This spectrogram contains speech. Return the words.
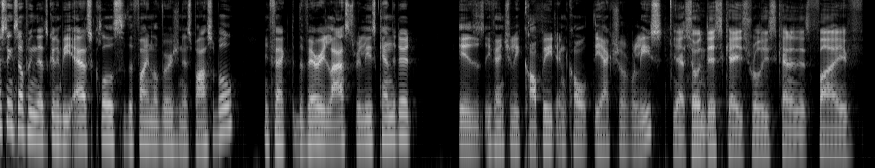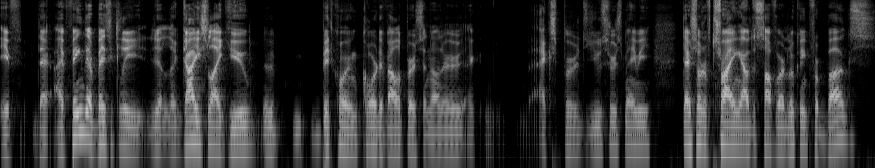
testing something that's going to be as close to the final version as possible. In fact, the very last release candidate is eventually copied and called the actual release. Yeah, so in this case, release candidate five. If they, I think they're basically like guys like you, uh, Bitcoin core developers and other expert users, maybe they're sort of trying out the software, looking for bugs.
